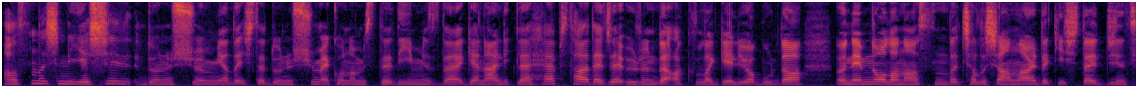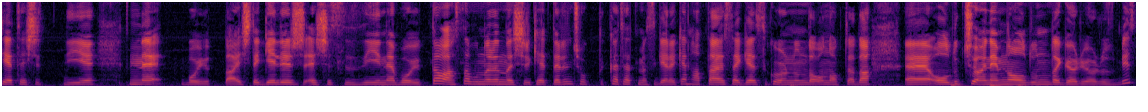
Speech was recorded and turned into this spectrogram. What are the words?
Aslında şimdi yeşil dönüşüm ya da işte dönüşüm ekonomisi dediğimizde genellikle hep sadece ürün de akla geliyor. Burada önemli olan aslında çalışanlardaki işte cinsiyet eşitliği ne boyutta işte gelir eşitsizliği ne boyutta aslında bunların da şirketlerin çok dikkat etmesi gereken hatta SG skorunun da o noktada e, oldukça önemli olduğunu da görüyoruz biz.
